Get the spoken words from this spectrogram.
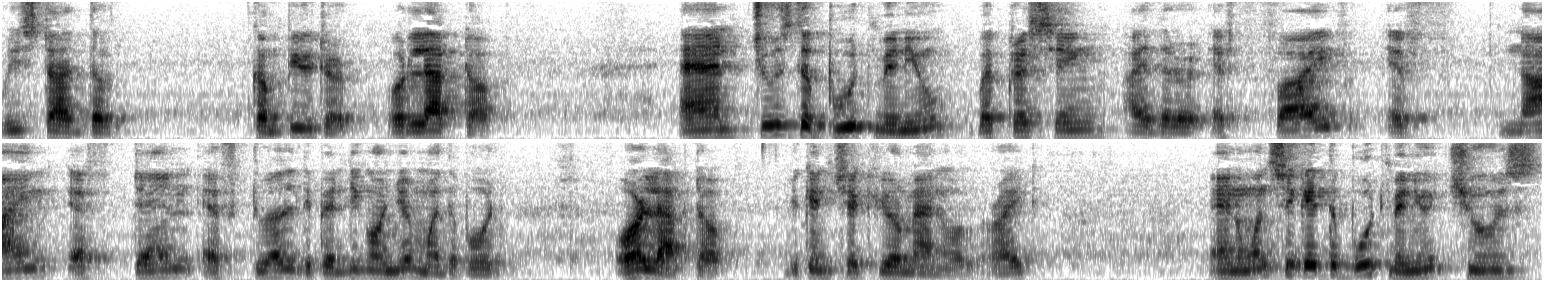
Restart the computer or laptop. And choose the boot menu by pressing either F5 F9 F10 F12 depending on your motherboard or laptop you can check your manual right? And once you get the boot menu choose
